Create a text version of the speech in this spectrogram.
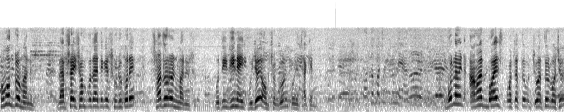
সমগ্র মানুষ ব্যবসায়ী সম্প্রদায় থেকে শুরু করে সাধারণ মানুষ প্রতিদিন এই পুজোয় অংশগ্রহণ করে থাকেন। বললাম আমার বয়স পঁচাত্তর চুয়াত্তর বছর।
